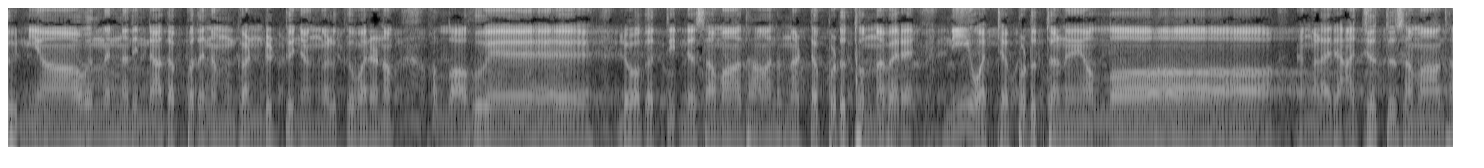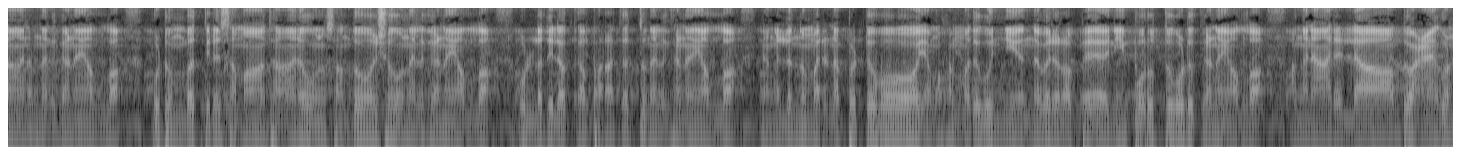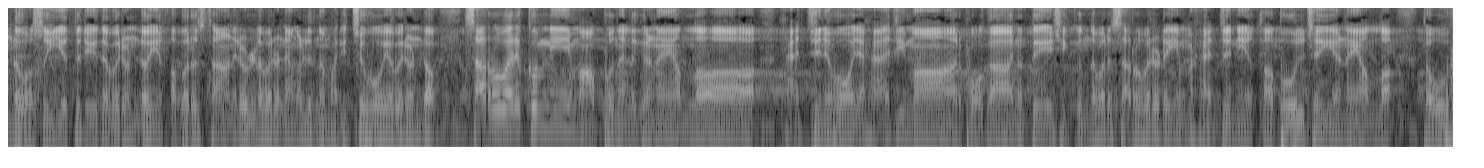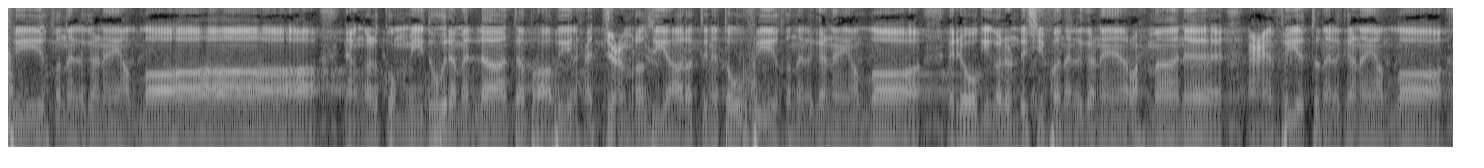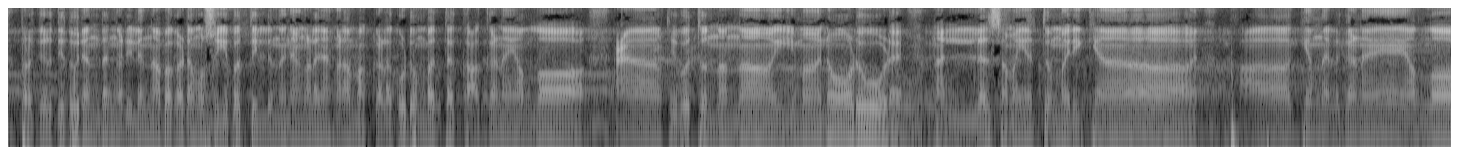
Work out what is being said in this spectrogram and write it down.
ദുന്യാവ് എന്നതിന്റെ അതപ്പതനം കണ്ടിട്ട് ഞങ്ങൾക്ക് വരണം. അള്ളാഹുവേ ലോകത്തിന്റെ സമാധാനം നഷ്ടപ്പെട്ട ഒറ്റപ്പെടുത്തുന്നവരെ നീ ഒറ്റപ്പെടുത്തണേ അല്ലോ. ഞങ്ങളെ രാജ്യത്ത് സമാധാനം നൽകണേ അല്ലോ. കുടുംബത്തിൽ സമാധാനവും സന്തോഷവും നൽകണേ അല്ലോ. ഉള്ളതിലൊക്കെ പറക്കത്ത് നൽകണേ അല്ലോ. ഞങ്ങളിൽ നിന്നും മരണപ്പെട്ടു പോയ മുഹമ്മദ് കുഞ്ഞി എന്നവർ റബ്ബേ നീ പുറത്തു കൊടുക്കണേ അല്ലോ. അങ്ങനെ ആരെല്ലാം ദ്വാ കൊണ്ട് വസീയത്ത് ചെയ്തവരുണ്ടോ? ഈ ഖബർസ്ഥാനിലുള്ളവരുണ്ട് ഞങ്ങളിൽ നിന്ന് മരിച്ചുപോയവരുണ്ടോ സർവർക്കും നീ മാപ്പ് നൽകണേ അല്ലോ. ഹജ്ജിന് പോയ ഹാജിമാർ പോകാൻ ഉദ്ദേശിക്കുന്നവർ സർവരുടെയും ഹജ്ജിനെ കബൂൽ ചെയ്യണേ അല്ല തൗഫീഖ് നൽകണേ അല്ല. ഞങ്ങൾക്കും ഈ ദൂരമല്ലാത്ത ഭാവിയിൽ ഹജ്ജ് റസിയാറത്തിന് സിയാറത്തിന് തൗഫീഖ് നൽകണേ അല്ല. രോഗികളുണ്ട് ശിഫ നൽകണേ റഹ്മാന് ആഫിയത്ത് നൽകണേ അല്ല. പ്രകൃതി ദുരന്തങ്ങളിൽ നിന്ന് അപകട മുസീബത്തിൽ നിന്ന് ഞങ്ങളെ ഞങ്ങളെ മക്കളെ കുടുംബത്തെ കാക്കണേ അല്ലോ. ആഖിബത്ത് നന്നായി ഈമാനോടുകൂടെ നല്ല സമയത്ത് മരിക്കാൻ ഭാഗ്യം നൽകണേ അല്ലോ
